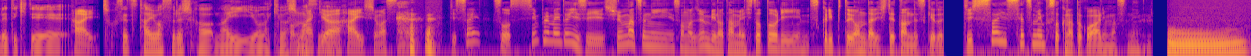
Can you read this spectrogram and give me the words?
れてきて、はい直接対話するしかないような気はそしますね。んな気ははいしますね 実際そうシンプルメイドイージー週末にその準備のために一通りスクリプト読んだりしてたんですけど実際説明不足なところはありますねうーん。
